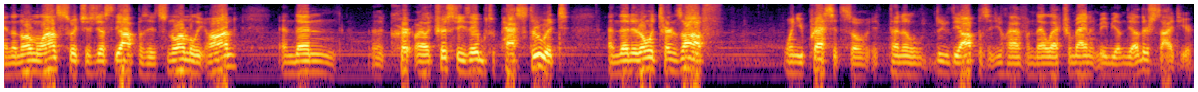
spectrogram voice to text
And the normal on switch is just the opposite. It's normally on, and then uh, electricity is able to pass through it, and then it only turns off when you press it. So it, then it'll do the opposite. You'll have an electromagnet maybe on the other side here,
